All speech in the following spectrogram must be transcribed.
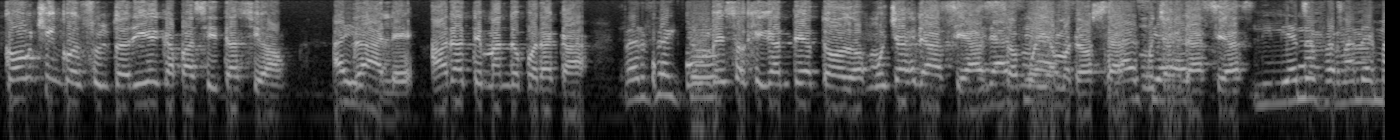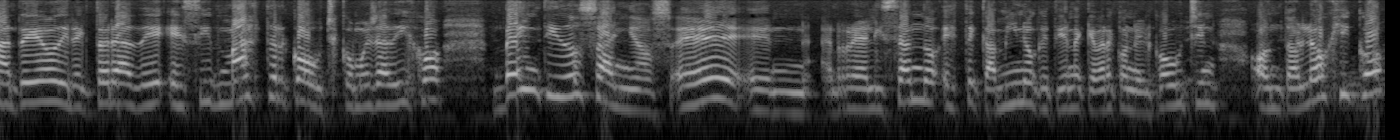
Coaching, Consultoría y Capacitación. Dale, ahora te mando por acá. Perfecto. Un beso gigante a todos. Muchas gracias. Son muy amorosas. Muchas gracias. Liliana Fernández Mateo, directora de ESID Master Coach, como ella dijo, 22 años eh, en, realizando este camino que tiene que ver con el coaching ontológico.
